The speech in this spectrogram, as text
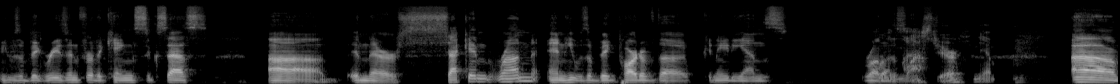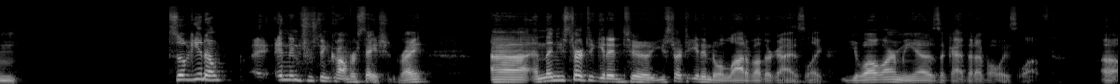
he was a big reason for the Kings' success uh, in their second run, and he was a big part of the Canadiens' run, Run this last year. Yep. Um, so you know, an interesting conversation, right? Uh, and then you start to get into you start to get into a lot of other guys like Joel Armia is a guy that I've always loved. Uh,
